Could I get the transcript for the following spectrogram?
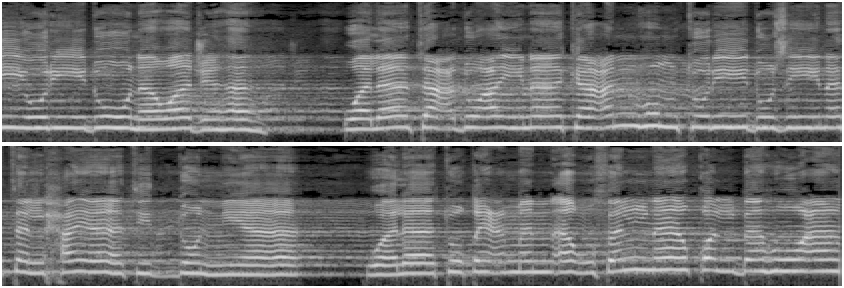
يريدون وجهه ولا تعد عيناك عنهم تريد زينة الحياة الدنيا ولا تطع من أغفلنا قلبه عن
